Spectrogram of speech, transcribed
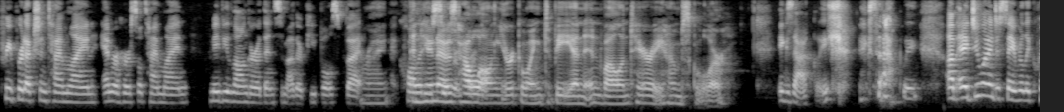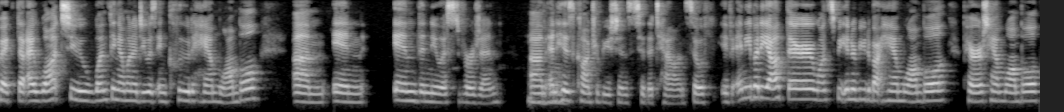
pre-production timeline and rehearsal timeline maybe longer than some other people's, but right. quality. And who knows how long you're going to be an involuntary homeschooler. Exactly, exactly. Um, and I do wanted to just say really quick that I want to. One thing I want to do is include Ham Womble um, in in the newest version. Um, mm-hmm. and his contributions to the town. So if, if anybody out there wants to be interviewed about Ham Womble, Parish Ham Womble,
